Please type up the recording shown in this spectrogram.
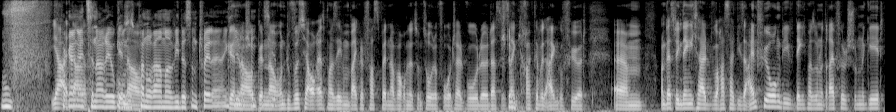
uff, ja, Vergangenheitsszenario, großes genau. Panorama, wie das im Trailer eigentlich Genau, genau. Und du wirst ja auch erstmal sehen, Michael Fassbender, warum er zum Tode verurteilt wurde, dass sein Charakter wird eingeführt. Ähm, und deswegen denke ich halt, du hast halt diese Einführung, die, denke ich mal, so eine Dreiviertelstunde geht.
